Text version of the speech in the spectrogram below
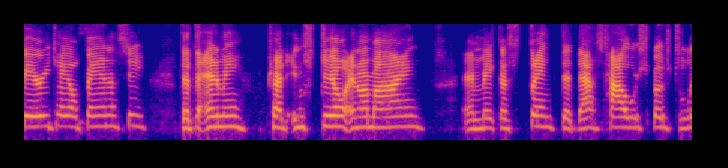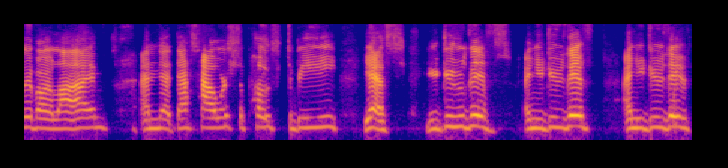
fairy tale fantasy? That the enemy tried to instill in our mind and make us think that that's how we're supposed to live our lives and that that's how we're supposed to be. Yes, you do this and you do this and you do this,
